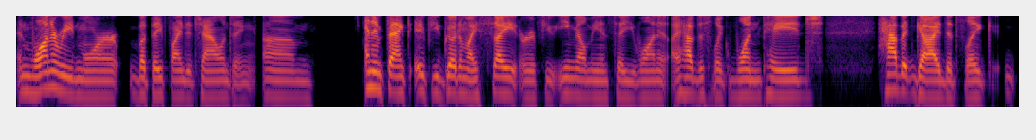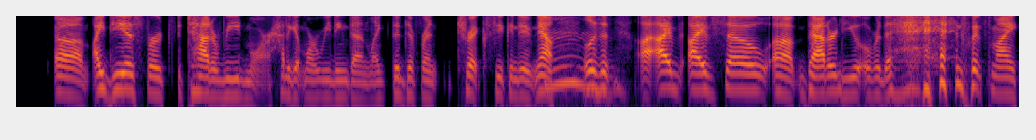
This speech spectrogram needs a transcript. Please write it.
and want to read more, but they find it challenging. Um, and in fact, if you go to my site or if you email me and say you want it, I have this like one page habit guide that's like uh, ideas for how to read more, how to get more reading done, like the different tricks you can do. Now, mm. Elizabeth, I've I've so uh, battered you over the head with my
